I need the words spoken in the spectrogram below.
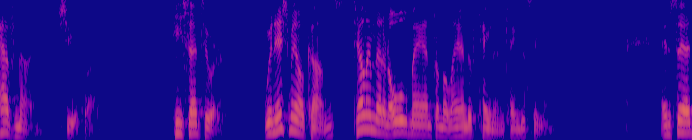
have none, she replied. He said to her, When Ishmael comes, tell him that an old man from the land of Canaan came to see him and said,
